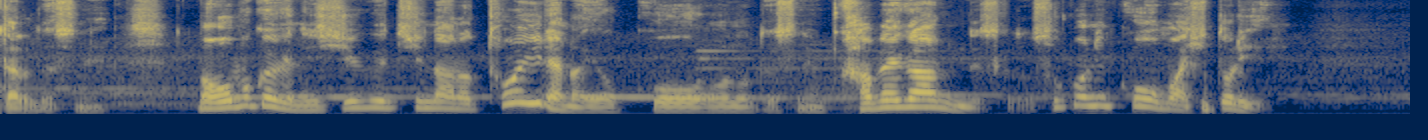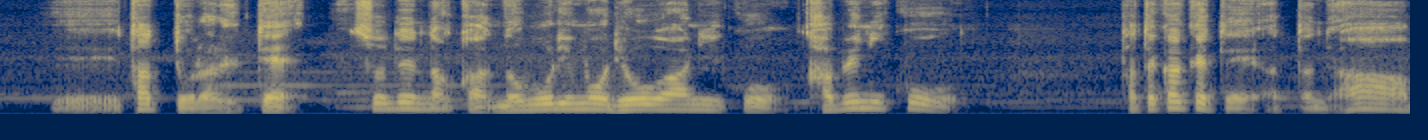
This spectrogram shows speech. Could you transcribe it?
たらですね、まあ、大袋駅西口のあのトイレの横のですね、壁があるんですけど、そこにこう、まあ一人、えー、立っておられて、それでなんか上りも両側にこう壁にこう立てかけてあったんでああ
